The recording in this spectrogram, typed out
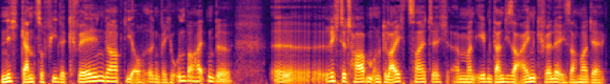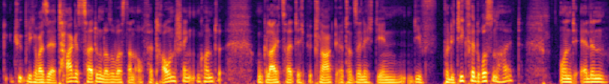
nicht ganz so viele Quellen gab, die auch irgendwelche Unwahrheiten berichtet äh, haben und gleichzeitig äh, man eben dann dieser einen Quelle, ich sag mal, der typischerweise der Tageszeitung oder sowas dann auch Vertrauen schenken konnte. Und gleichzeitig beklagt er tatsächlich den, die Politikverdrussenheit. Und Ellen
